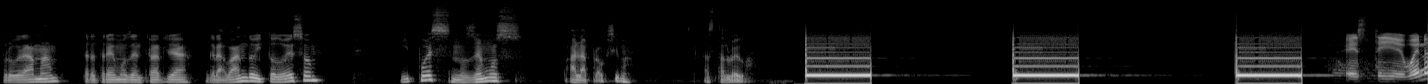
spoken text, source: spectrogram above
programa. Trataremos de entrar ya grabando y todo eso. Y pues nos vemos a la próxima. Hasta luego. Este, bueno.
